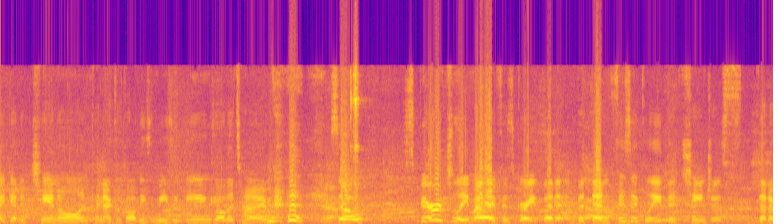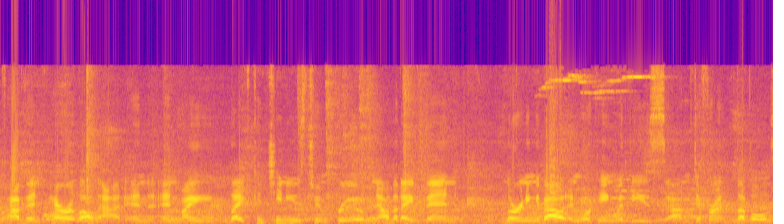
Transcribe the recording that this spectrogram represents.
I get a channel and connect with all these amazing beings all the time. so spiritually my life is great but but then physically the changes that have happened parallel that and and my life continues to improve now that I've been learning about and working with these um, different levels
